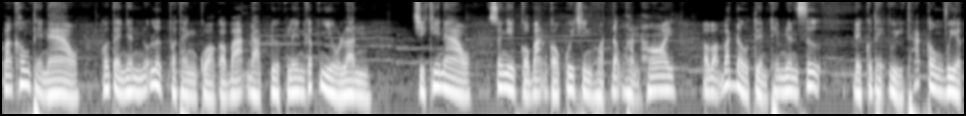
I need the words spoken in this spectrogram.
bạn không thể nào có thể nhân nỗ lực và thành quả của bạn đạt được lên gấp nhiều lần chỉ khi nào doanh nghiệp của bạn có quy trình hoạt động hẳn hoi và bạn bắt đầu tuyển thêm nhân sự để có thể ủy thác công việc,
